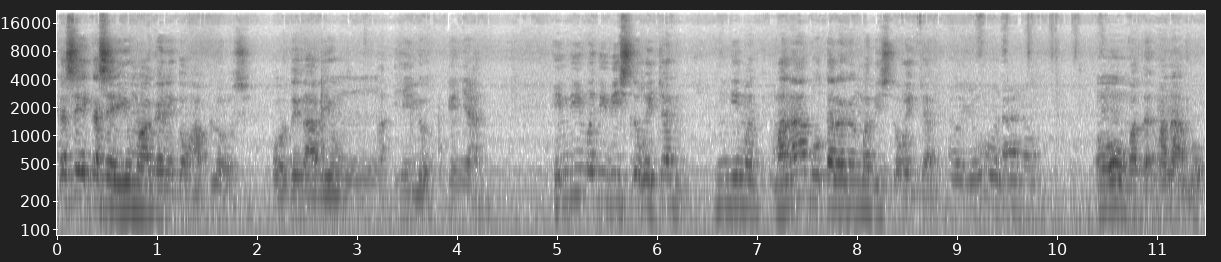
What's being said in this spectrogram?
Kasi kasi yung mga ganitong haplos, ordinaryong hilot, ganyan. Hindi madidislocate yan. Hindi mad, malabo talagang madislocate yan. Oh, yung una, ano, Oo, mad, malabo.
